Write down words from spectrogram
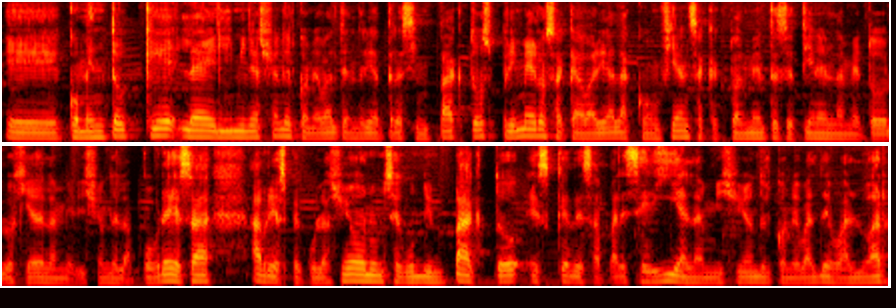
eh, comentó que la eliminación del Coneval tendría tres impactos. Primero, se acabaría la confianza que actualmente se tiene en la metodología de la medición de la pobreza, habría especulación. Un segundo impacto es que desaparecería la misión del Coneval de evaluar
